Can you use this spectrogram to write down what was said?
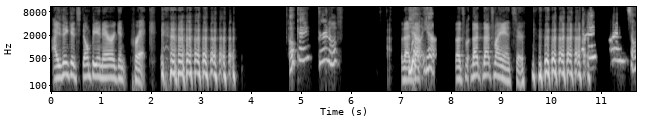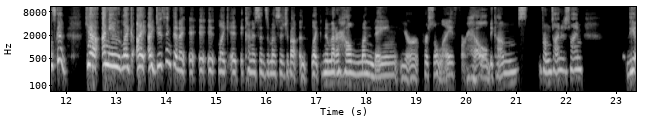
I think it's don't be an arrogant prick. Okay, fair enough. that- yeah, yeah. that's that that's my answer. Okay. Right, sounds good. Yeah, I mean, like, I, I do think that I, it, it, it like, it, it kind of sends a message about, uh, like, no matter how mundane your personal life or hell becomes from time to time, the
